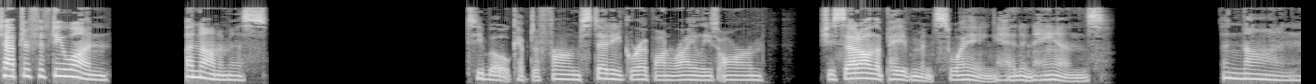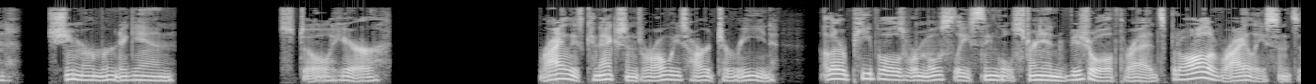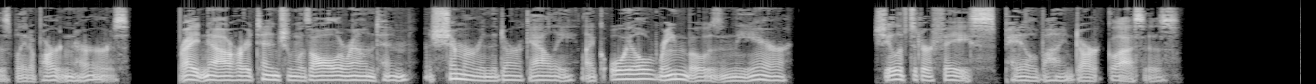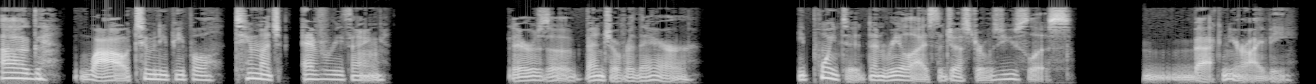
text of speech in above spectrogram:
Chapter 51 Anonymous Thibault kept a firm, steady grip on Riley's arm. She sat on the pavement, swaying, head in hands. Anon, she murmured again. Still here. Riley's connections were always hard to read. Other people's were mostly single strand visual threads, but all of Riley's senses played a part in hers. Right now, her attention was all around him, a shimmer in the dark alley, like oil rainbows in the air. She lifted her face, pale behind dark glasses. Ugh, wow, too many people, too much everything. There's a bench over there. He pointed, then realized the gesture was useless back near Ivy.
